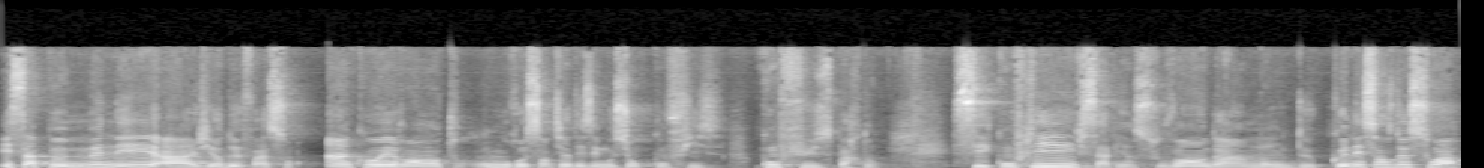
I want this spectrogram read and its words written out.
et ça peut mener à agir de façon incohérente ou ressentir des émotions confuses. confuses pardon. Ces conflits, ça vient souvent d'un manque de connaissance de soi,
